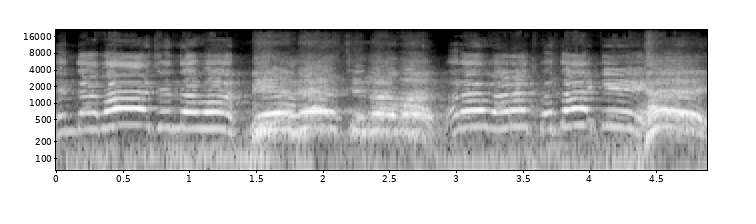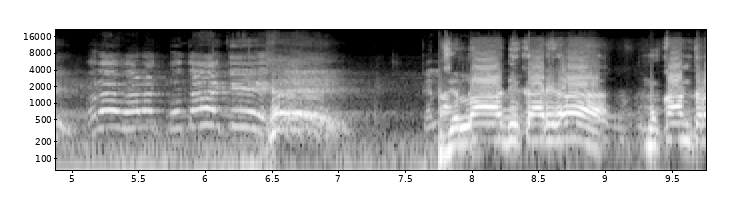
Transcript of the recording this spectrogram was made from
ಜಿಂದಾಬಾದ್ ಜಿಂದಾಬಾದ್. ಜಿಂದಾಬಾದ್ ಮುಖಾಂತರ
